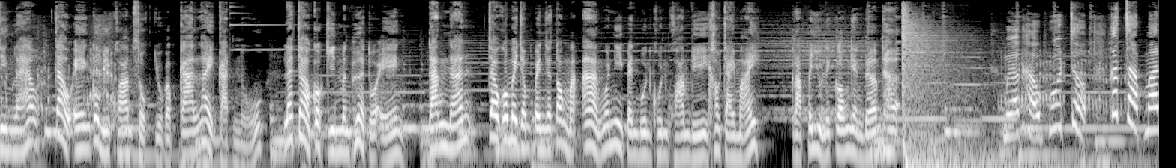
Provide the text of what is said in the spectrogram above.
จริงแล้ว เจ้าเองก็มีความสุขอยู่กับการไล่กัดหนู และเจ้าก็กินมันเพื่อตัวเอง ดังนั้นเจ้าก็ไม่จำเป็นจะต้องมาอ้างว่านี่เป็นบุญคุณความดีเข้าใจไหม กลับไปอยู่ในกรงอย่างเดิมเถอะเมื่อเขาพูดจบก็จับมัน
